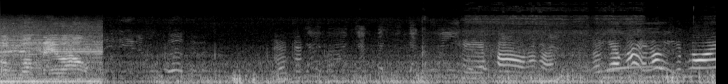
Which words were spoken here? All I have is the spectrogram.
ออกกล้องไหนวะเอา เดี๋ยวจะเทข้าวนะคะ เราอย่าให้เราอีกน้อย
